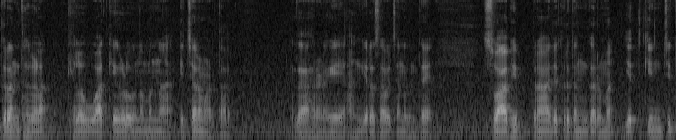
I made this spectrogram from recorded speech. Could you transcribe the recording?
ಗ್ರಂಥಗಳ ಕೆಲವು ವಾಕ್ಯಗಳು ನಮ್ಮನ್ನು ಎಚ್ಚರ ಮಾಡ್ತವೆ. ಉದಾಹರಣೆಗೆ ಅಂಗಿರಸ ವಚನದಂತೆ ಸ್ವಾಭಿಪ್ರಾಜಕೃತಂ ಕರ್ಮ ಯತ್ಕಿಂಚಿತ್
